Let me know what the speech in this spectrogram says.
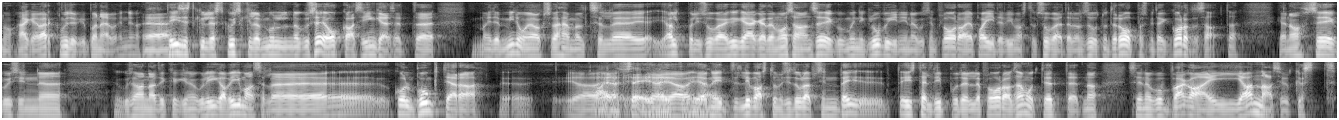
noh, äge värk muidugi põnev on ju yeah., teisest küljest kuskil on mul nagu see okas hinges, et äh, ma ei tea, minu jaoks vähemalt selle jalgpallisuve kõige ägedam osa on see, kui mõni klubi, nii nagu siin Flora ja Paide viimastel suvedel on suutnud Euroopas midagi korda saata. ja noh, see, kui siin äh, kui sa annad ikkagi nagu liiga viimasele kolm punkti ära ja, ja, ja, ja, ja neid libastumisi tuleb siin teistel tippudel ja Floral samuti ette, et noh, see nagu väga ei anna sihukest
